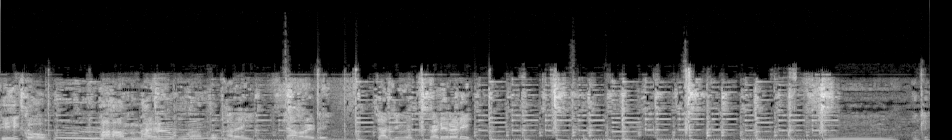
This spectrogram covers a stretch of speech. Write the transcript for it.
పీకో అరే camera ready charging ready ready okay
